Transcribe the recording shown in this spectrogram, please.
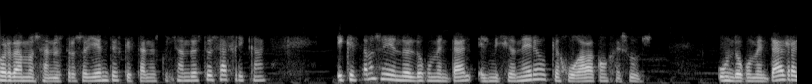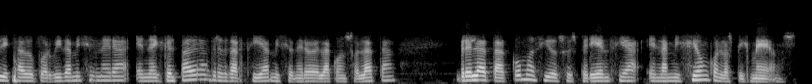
Recordamos a nuestros oyentes que están escuchando Esto es África y que estamos oyendo el documental El misionero que jugaba con Jesús, un documental realizado por Vida Misionera en el que el padre Andrés García, misionero de la Consolata, relata cómo ha sido su experiencia en la misión con los pigmeos.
